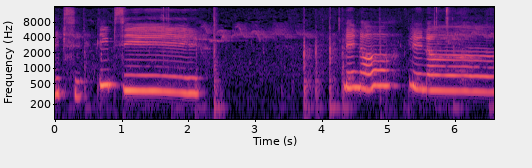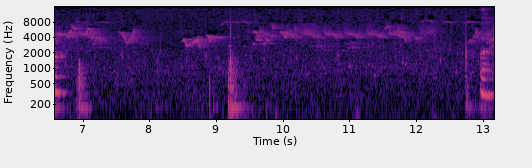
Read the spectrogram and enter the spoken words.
Lipsi. Lipsi. Lena. Lena. Ay.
